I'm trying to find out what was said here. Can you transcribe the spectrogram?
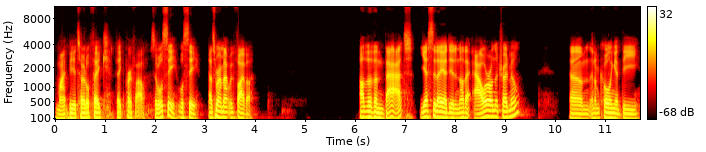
might be a total fake fake profile. So we'll see. We'll see. That's where I'm at with Fiverr. Other than that, yesterday I did another hour on the treadmill, um, and I'm calling it the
